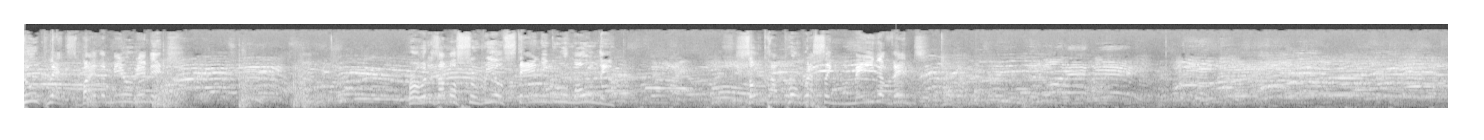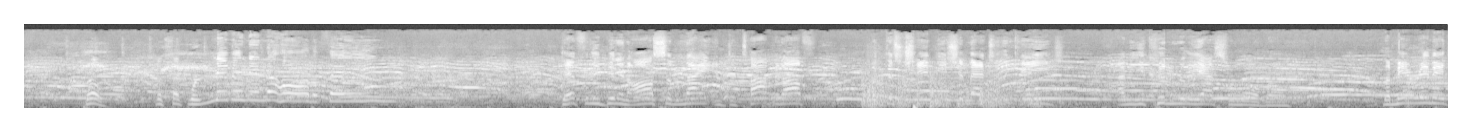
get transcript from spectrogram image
Suplex by the mirror image. Bro, it is surreal. Standing room only. SoCal Pro Wrestling main event. Bro, looks like we're living in the Hall of Fame. Definitely been an awesome night, and to top it off with this championship match in the cage, I mean, you couldn't really ask for more, bro. The mirror image.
